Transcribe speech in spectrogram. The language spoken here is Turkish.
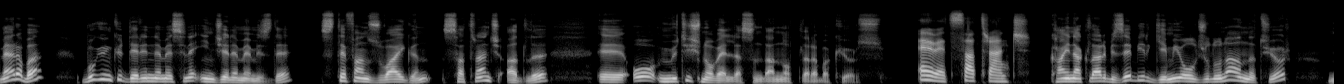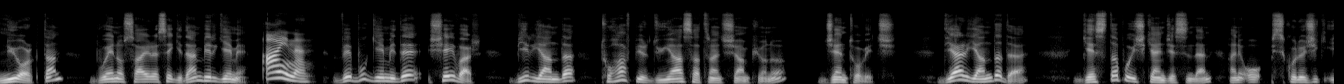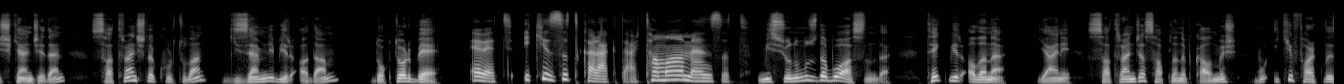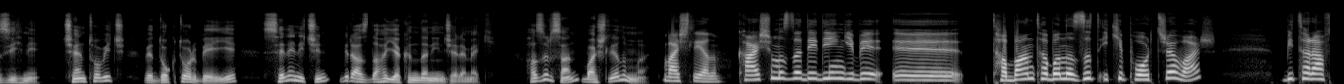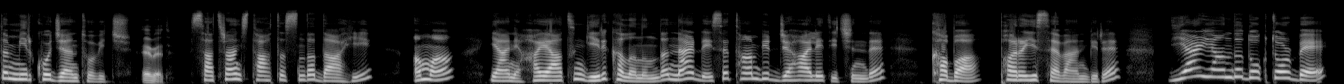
Merhaba, bugünkü derinlemesine incelememizde Stefan Zweig'ın Satranç adlı e, o müthiş novellasından notlara bakıyoruz. Evet, satranç. Kaynaklar bize bir gemi yolculuğunu anlatıyor. New York'tan Buenos Aires'e giden bir gemi. Aynen. Ve bu gemide şey var, bir yanda tuhaf bir dünya satranç şampiyonu, Centovic. Diğer yanda da Gestapo işkencesinden, hani o psikolojik işkenceden satrançla kurtulan gizemli bir adam, Doktor B. Evet, iki zıt karakter, tamamen zıt. Misyonumuz da bu aslında. Tek bir alana, yani satranca saplanıp kalmış bu iki farklı zihni, Centovic ve Doktor B'yi Selen için biraz daha yakından incelemek. Hazırsan başlayalım mı? Başlayalım. Karşımızda dediğin gibi e, taban tabana zıt iki portre var. Bir tarafta Mirko Centovic. Evet. Satranç tahtasında dahi ama yani hayatın geri kalanında neredeyse tam bir cehalet içinde, kaba, parayı seven biri. Diğer yanda Doktor B,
